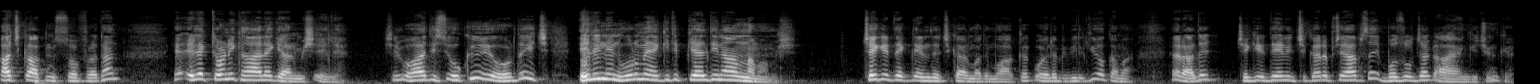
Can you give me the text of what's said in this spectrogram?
Aç kalkmış sofradan. Ya elektronik hale gelmiş eli. Şimdi bu hadisi okuyor ya orada hiç elinin hurmaya gidip geldiğini anlamamış. Çekirdeklerini de çıkarmadı muhakkak. Öyle bir bilgi yok ama herhalde çekirdeğini çıkarıp şey yapsa bozulacak ahengi çünkü.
